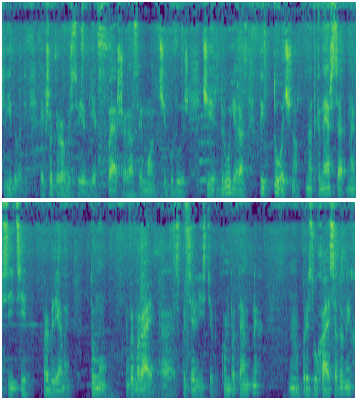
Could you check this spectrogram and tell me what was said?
слідувати. А якщо ти робиш свій об'єкт перший раз ремонт, чи будуєш, чи другий раз, ти точно наткнешся на всі ці проблеми. Тому вибирай е, спеціалістів компетентних, прислухайся до них,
